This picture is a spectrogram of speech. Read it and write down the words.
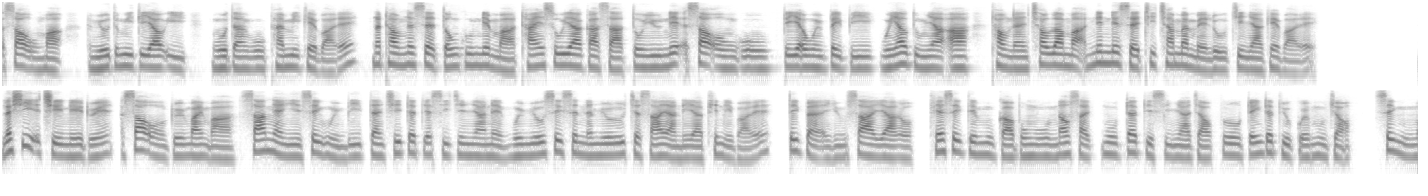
အဆောက်အုံမှအမျိုးသမီးတစ်ယောက်၏ငိုတံကိုဖမ်းမိခဲ့ပါတယ်။2023ခုနှစ်မှာထိုင်းအစိုးရကစာတွန်ယူနစ်အဆောက်အုံကိုတရားဝင်ပိတ်ပြီးဝင်ရောက်သူများအားထောင်ဒဏ်6လမှအနှစ်20ထိချမှတ်မယ်လို့ကြေညာခဲ့ပါတယ်။ လက်ရှိအခြေအနေတွင် အဆောက်အုံအတွင်းပိုင်းမှာစားငံရင်စိတ်ဝင်ပြီးတန်ချေတက်ပျက်စီးခြင်းများနဲ့ငွေမျိုးစိတ်ဆက်နှမျိုးကျဆားရာနေရာဖြစ်နေပါတယ်။တိတ်ပံအယူဆအရတော့ ခဲစိတ်တင်မှု ကာဗွန်မှုနောက်ဆိုင်မှုတက်ပစ္စည်းများကြောင့် ပရိုတိန်းတက်ပြိုကွဲမှုကြောင့် စိတ်မူမ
